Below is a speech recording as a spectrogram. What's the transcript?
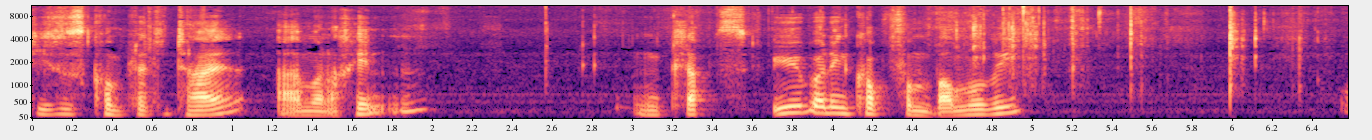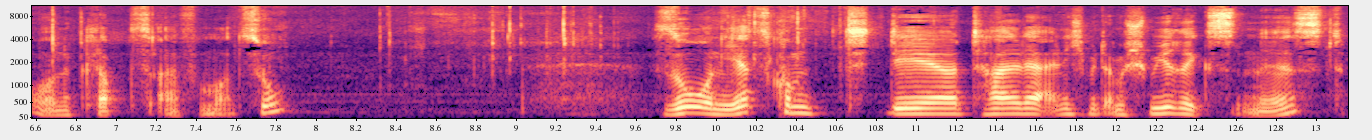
dieses komplette Teil einmal nach hinten und klappt es über den Kopf vom Bumblebee und klappt es einfach mal zu. So, und jetzt kommt der Teil, der eigentlich mit am schwierigsten ist.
